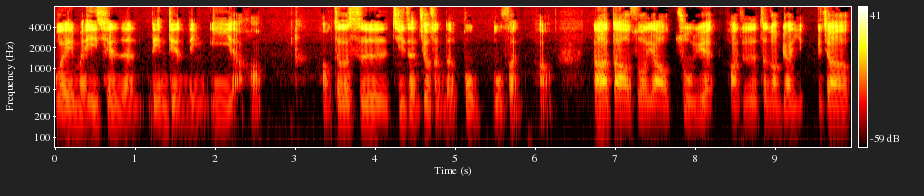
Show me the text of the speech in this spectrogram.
为每一千人零点零一啊，哈。好，这个是急诊就诊的部部分，好。然后到说要住院，好，就是症状比较比较。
